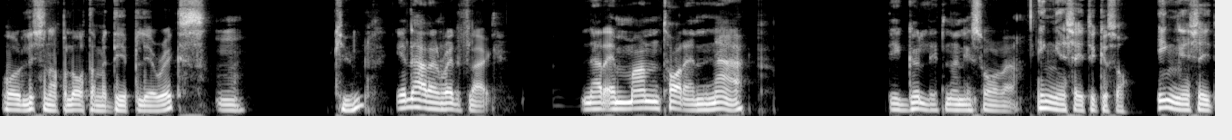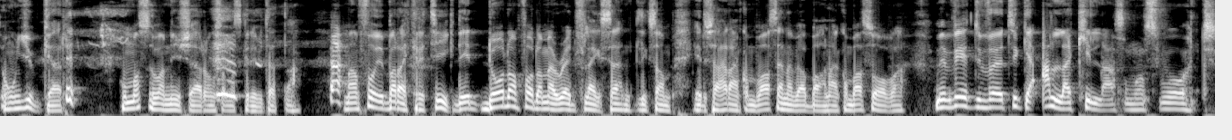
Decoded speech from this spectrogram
Och lyssna på låtar med deep lyrics. Mm. Kul. Är det här en red flag? När en man tar en nap, det är gulligt när ni sover. Ingen tjej tycker så. Ingen tjej, hon ljuger. Hon måste vara nykär hon som har skrivit detta. Man får ju bara kritik. Det är då de får de här red flagsen. Liksom, är det så här han kommer vara sen när vi har barn? Han kommer bara sova. Men vet du vad jag tycker alla killar som har svårt,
